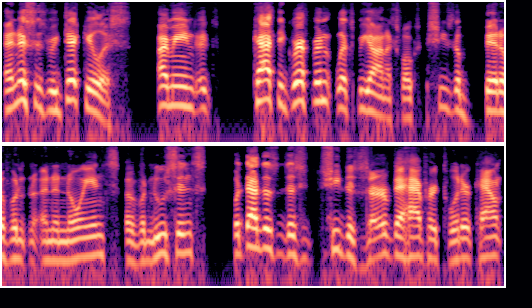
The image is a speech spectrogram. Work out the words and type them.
And this is ridiculous. I mean, it's, Kathy Griffin, let's be honest, folks, she's a bit of an, an annoyance, of a nuisance, but that does does she deserve to have her Twitter account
